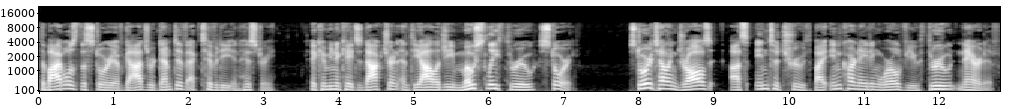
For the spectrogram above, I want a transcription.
The Bible is the story of God's redemptive activity in history. It communicates doctrine and theology mostly through story. Storytelling draws us into truth by incarnating worldview through narrative.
